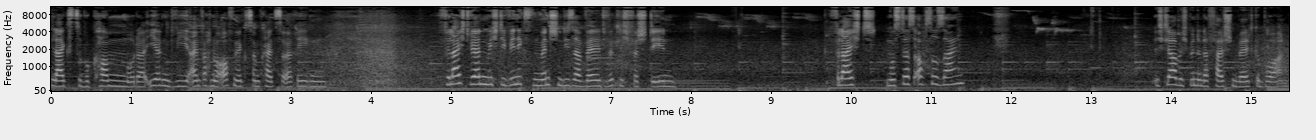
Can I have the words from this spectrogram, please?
Likes zu bekommen oder irgendwie einfach nur Aufmerksamkeit zu erregen. Vielleicht werden mich die wenigsten Menschen dieser Welt wirklich verstehen. Vielleicht muss das auch so sein. Ich glaube, ich bin in der falschen Welt geboren.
